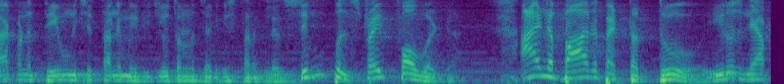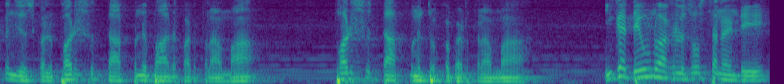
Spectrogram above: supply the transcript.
లేకుండా దేవుని చిత్తాన్ని మీరు జీవితంలో జరిగిస్తానికి లేదు. సింపుల్ స్ట్రైట్ ఫార్వర్డ్ ఆయన బాధ పెట్టద్దు. ఈరోజు జ్ఞాపకం చేసుకోవాలి పరిశుద్ధాత్మని బాధపడుతున్నామా పరిశుద్ధాత్మని దుఃఖపెడుతున్నామా ఇంకా దేవుడు అక్కడ చూస్తానండి.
